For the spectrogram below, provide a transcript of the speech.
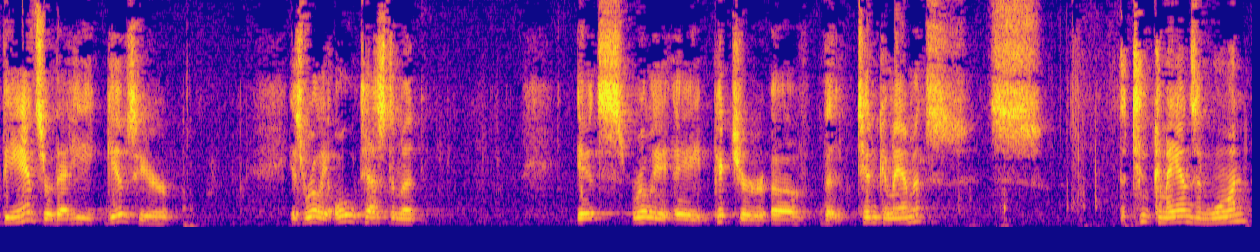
the answer that he gives here is really Old Testament. It's really a picture of the Ten Commandments. It's the two commands in one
